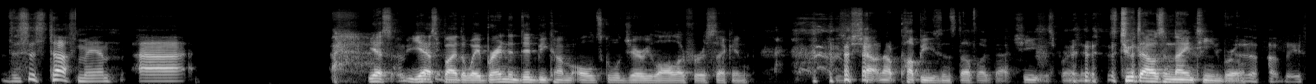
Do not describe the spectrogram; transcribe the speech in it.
This is tough, man. Uh, yes, yes. By the way, Brandon did become old school Jerry Lawler for a second. He's just shouting out puppies and stuff like that. Jesus, Brandon. It's 2019, bro. The puppies.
